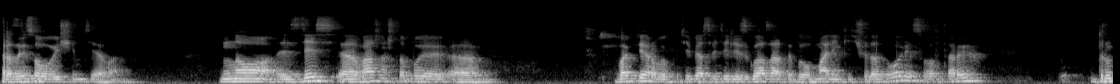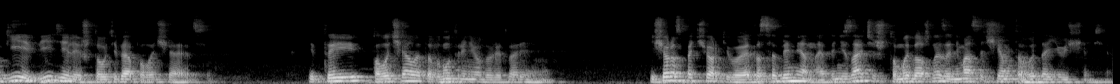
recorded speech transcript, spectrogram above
разрисовывающим тело. Но здесь э, важно, чтобы э, во-первых, у тебя светились глаза, ты был маленький чудотворец, во-вторых, другие видели, что у тебя получается. и ты получал это внутреннее удовлетворение. Еще раз подчеркиваю, это современно. Это не значит, что мы должны заниматься чем-то выдающимся.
